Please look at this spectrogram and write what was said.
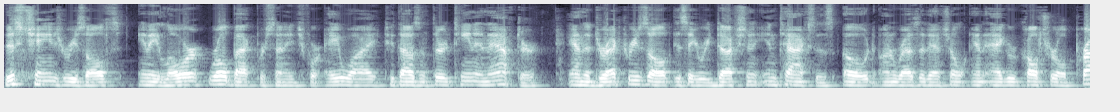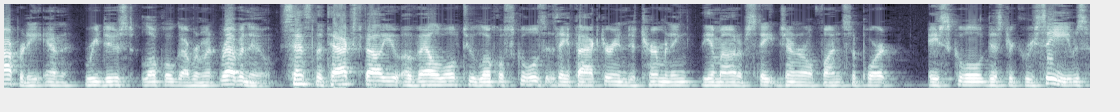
This change results in a lower rollback percentage for AY 2013 and after, and the direct result is a reduction in taxes owed on residential and agricultural property and reduced local government revenue. Since the tax value available to local schools is a factor in determining the amount of state general fund support a school district receives,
